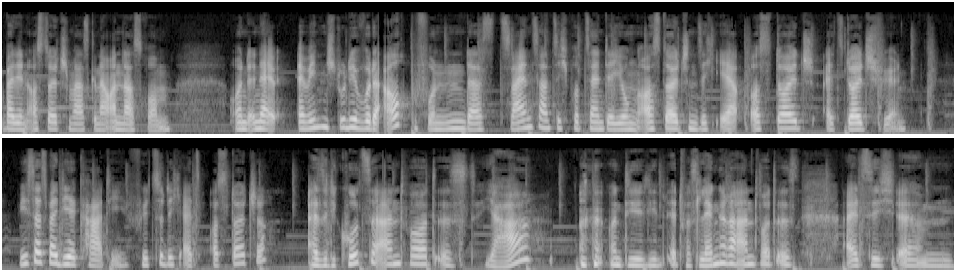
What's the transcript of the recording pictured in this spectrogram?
Bei den Ostdeutschen war es genau andersrum. Und in der erwähnten Studie wurde auch befunden, dass 22 Prozent der jungen Ostdeutschen sich eher ostdeutsch als deutsch fühlen. Wie ist das bei dir, Kati? Fühlst du dich als Ostdeutsche? Also die kurze Antwort ist ja. Und die, die etwas längere Antwort ist, als ich ähm,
